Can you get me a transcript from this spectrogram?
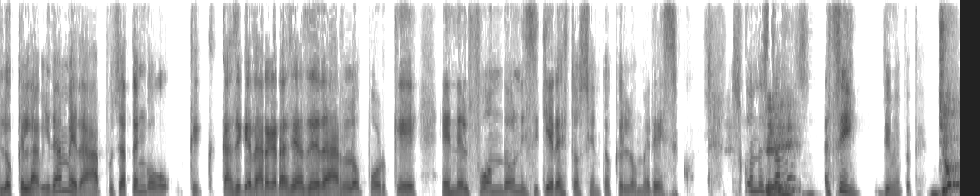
lo que la vida me da, pues ya tengo que casi que dar gracias de darlo porque en el fondo ni siquiera esto siento que lo merezco. Entonces, cuando estamos... sí, dime, Pepe. Yo,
